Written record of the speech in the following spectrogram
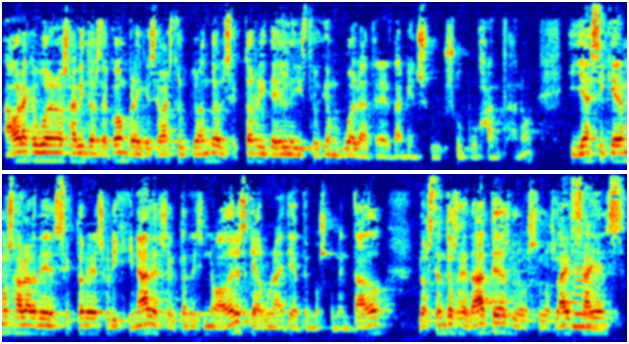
ahora que vuelven los hábitos de compra y que se va estructurando, el sector retail de distribución vuelve a tener también su, pujanza. Y ya si queremos hablar de sectores originales, sectores innovadores, que alguna vez ya te hemos comentado, los centros de datos, los, los life mm. science,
